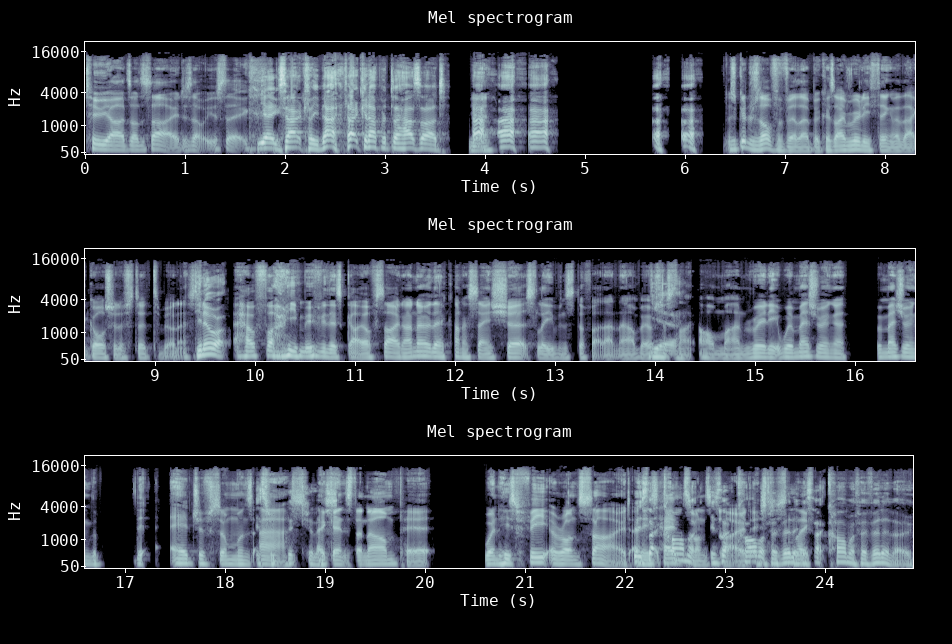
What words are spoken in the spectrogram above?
two yards on side. Is that what you're saying? yeah, exactly. That that could happen to Hazard. Yeah. It was a good result for Villa because I really think that that goal should have stood, to be honest. You know what? How far are you moving this guy offside? I know they're kind of saying shirt sleeve and stuff like that now, but it was just like, oh man, really? We're measuring a we're measuring the the edge of someone's It's ass ridiculous. against an armpit when his feet are on side and Is his head's karma, on is side. that karma for Villa? like- is that karma for Villa though?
